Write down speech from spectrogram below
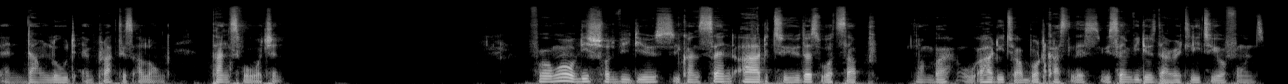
and download and practice along. Thanks for watching. For more of these short videos, you can send ad to this WhatsApp number. We'll add you to our broadcast list. We send videos directly to your phones.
